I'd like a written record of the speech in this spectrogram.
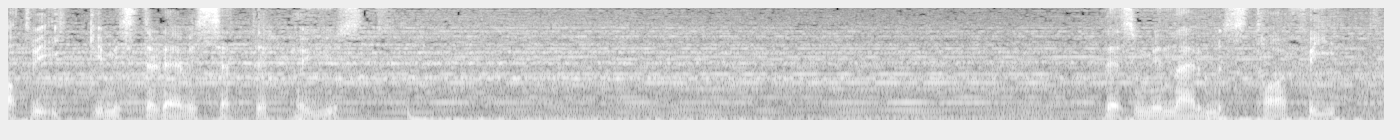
At vi ikke mister det vi setter høyest. Det som vi nærmest tar for gitt.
